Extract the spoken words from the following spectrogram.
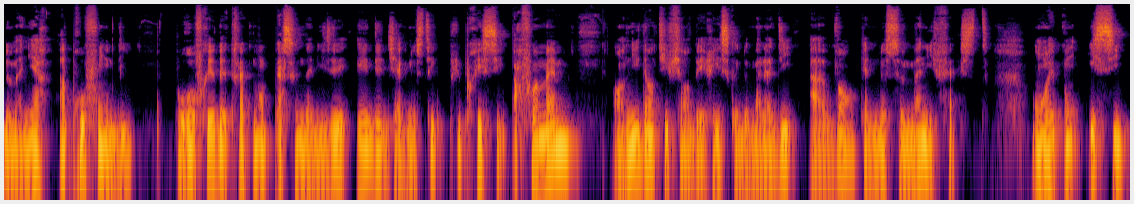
de manière approfondie pour offrir des traitements personnalisés et des diagnostics plus précis, parfois même en identifiant des risques de maladie avant qu'elles ne se manifestent. On répond ici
